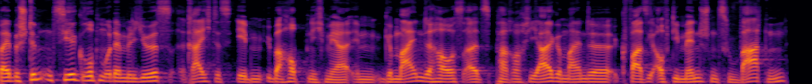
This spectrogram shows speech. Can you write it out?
bei bestimmten Zielgruppen oder Milieus reicht es eben überhaupt nicht mehr, im Gemeindehaus als Parochialgemeinde quasi auf die Menschen zu warten.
